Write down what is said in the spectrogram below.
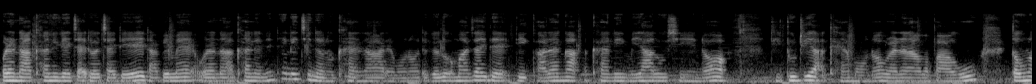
ဝရဏအခန်းလေးလေးကြိုက်တော့ကြိုက်တယ်ဒါပေမဲ့ဝရဏအခန်းလေးနဲ့နှိမ့်လေးချင်တယ်လို့ခံစားရတယ်ပေါ့နော်တကယ်လို့အမကြိုက်တဲ့ဒီ garden ကအခန်းလေးမရလို့ရှိရင်တော့ဒီဒုတိယအခန်းပေါ့နော်ဝရဏမပါဘူးသုံးလ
